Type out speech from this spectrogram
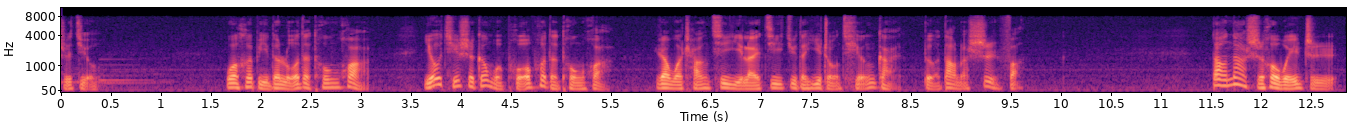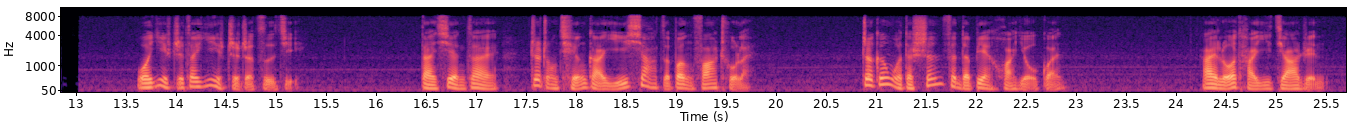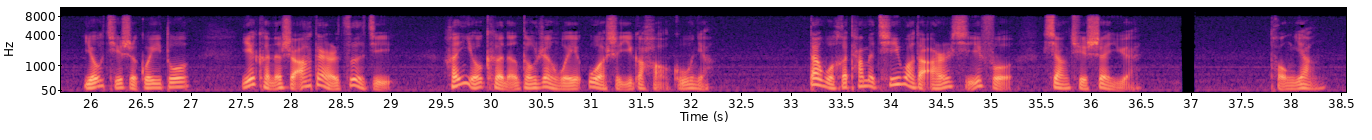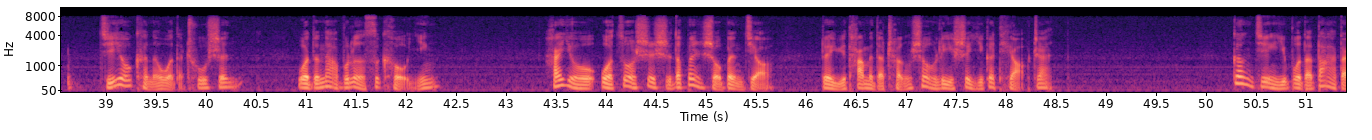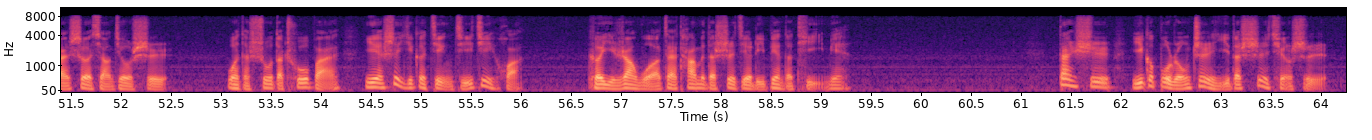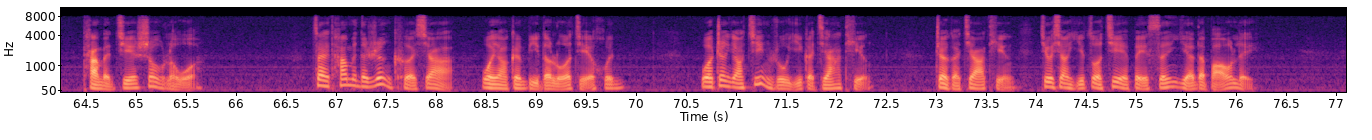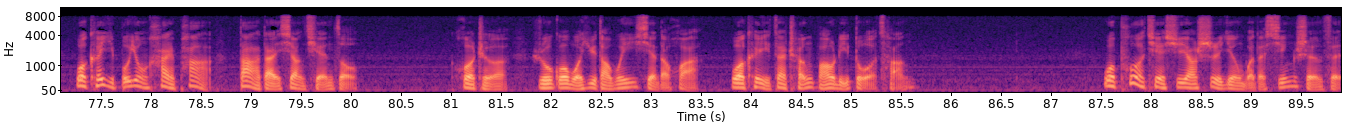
十九。我和彼得罗的通话，尤其是跟我婆婆的通话，让我长期以来积聚的一种情感得到了释放。到那时候为止，我一直在抑制着自己。但现在这种情感一下子迸发出来，这跟我的身份的变化有关。艾罗塔一家人，尤其是圭多，也可能是阿黛尔自己。很有可能都认为我是一个好姑娘，但我和他们期望的儿媳妇相去甚远。同样，极有可能我的出身、我的那不勒斯口音，还有我做事时的笨手笨脚，对于他们的承受力是一个挑战。更进一步的大胆设想就是，我的书的出版也是一个紧急计划，可以让我在他们的世界里变得体面。但是，一个不容置疑的事情是，他们接受了我。在他们的认可下，我要跟彼得罗结婚。我正要进入一个家庭，这个家庭就像一座戒备森严的堡垒。我可以不用害怕，大胆向前走。或者，如果我遇到危险的话，我可以在城堡里躲藏。我迫切需要适应我的新身份。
